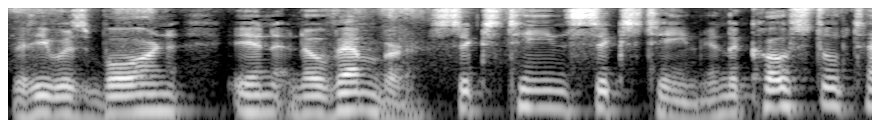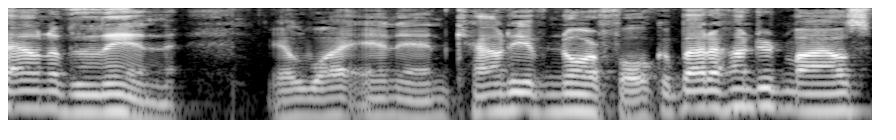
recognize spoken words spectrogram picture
that he was born in November 1616 in the coastal town of Lynn, L Y N N, county of Norfolk, about a hundred miles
